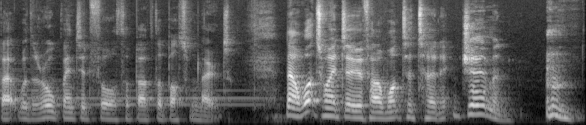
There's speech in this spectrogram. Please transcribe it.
but with an augmented fourth above the bottom note. Now, what do I do if I want to turn it German?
